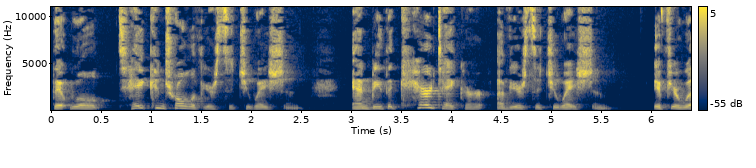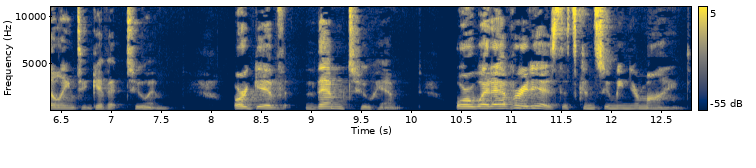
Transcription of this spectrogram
that will take control of your situation and be the caretaker of your situation if you're willing to give it to Him or give them to Him or whatever it is that's consuming your mind.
